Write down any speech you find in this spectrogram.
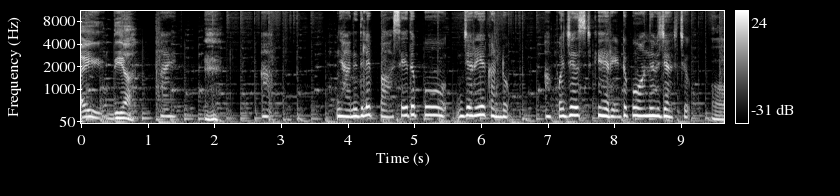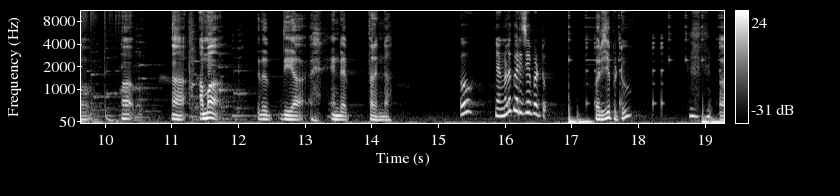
ഹായ് ദിയ ഹായ് ആ, ഞാനിതിലെ പാസ് ചെയ്തപ്പോ ജെറിയെ കണ്ടു. അപ്പോൾ ജസ്റ്റ് കയറിയിട്ട് പോവാന്ന് വിചാരിച്ചു. ഓ ആ, ആ, അമ്മ ഇത് ദിയ എന്റെ ഫ്രണ്ടാ ഓ ഞങ്ങൾ പരിചയപ്പെട്ടു. പരിചയപ്പെട്ടു? ആ,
